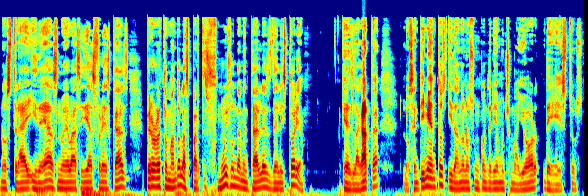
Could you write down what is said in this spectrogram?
nos trae ideas nuevas, ideas frescas, pero retomando las partes muy fundamentales de la historia que es la gata, los sentimientos y dándonos un contenido mucho mayor de estos.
